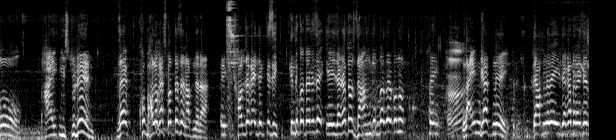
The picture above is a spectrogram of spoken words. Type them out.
ও ভাই স্টুডেন্ট যাই খুব ভালো কাজ করতেছেন আপনারা। এই সব জায়গায় দেখতেছি কিন্তু কথা হলো যে এই জায়গা তো জামজুট বাজার কোনো সেই লাইন ঘাট নেই। তা আপনারা এই জায়গা দাঁড়াইছেন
